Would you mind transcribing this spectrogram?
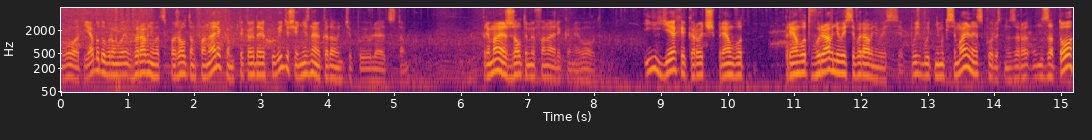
Вот, я буду выравниваться по желтым фонарикам. Ты когда их увидишь, я не знаю, когда они типа появляются там. Прямая с желтыми фонариками, вот. И ехай, короче, прям вот, прям вот выравнивайся, выравнивайся. Пусть будет не максимальная скорость, но зара- зато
